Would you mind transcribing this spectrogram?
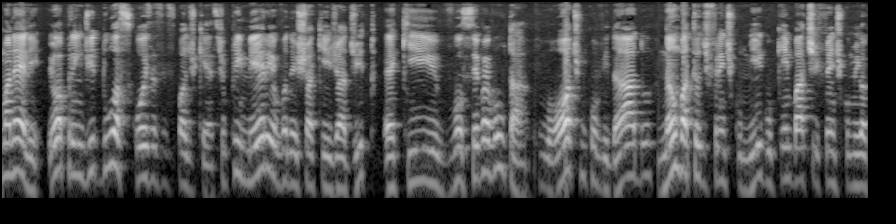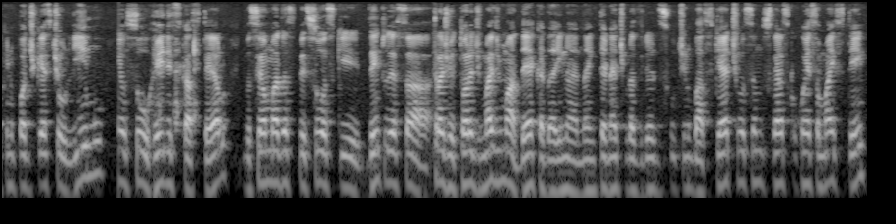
Manelli, eu aprendi duas coisas nesse podcast. O primeiro, eu vou deixar aqui já dito, é que você vai voltar. Ótimo convidado, não bateu de frente comigo. Quem bate de frente comigo aqui no podcast é o Limo. Eu sou o rei desse castelo. Você é uma das pessoas que, dentro dessa trajetória de mais de uma década aí na, na, internet brasileira discutindo basquete, você é um dos caras que eu conheço há mais tempo.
